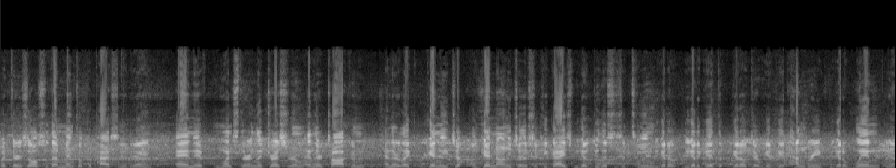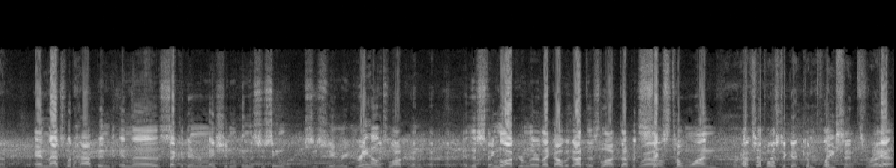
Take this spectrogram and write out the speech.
but there's also that mental capacity of the Yeah. game. And if once they're in the dressing room and they're talking and they're like getting each getting on each other, say, okay, guys, we got to do this as a team. We got to we got to get get out there. We got to get hungry. We got to win. Yeah. And that's what happened in the second intermission in the Sault Ste. Sault Ste. Marie Greyhounds locker room. In the Sting locker room, they're like, "Oh, we got this locked up. It's Well- six to one." We're not supposed to get complacent, right? Yeah.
